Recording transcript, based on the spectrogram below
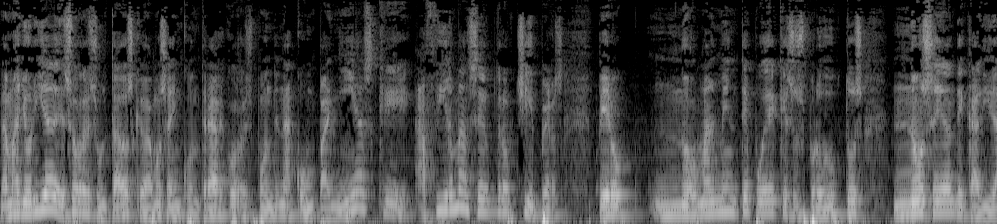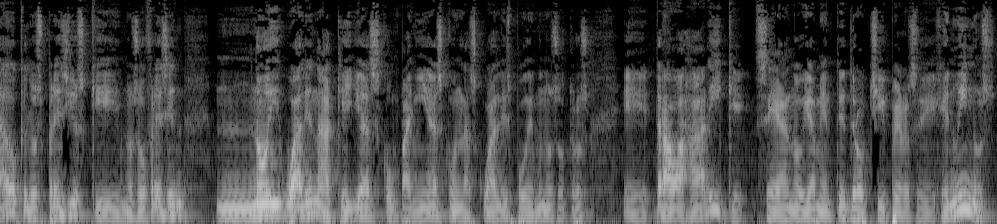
La mayoría de esos resultados que vamos a encontrar corresponden a compañías que afirman ser dropshippers, pero normalmente puede que sus productos no sean de calidad o que los precios que nos ofrecen no igualen a aquellas compañías con las cuales podemos nosotros eh, trabajar y que sean obviamente dropshippers eh, genuinos.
